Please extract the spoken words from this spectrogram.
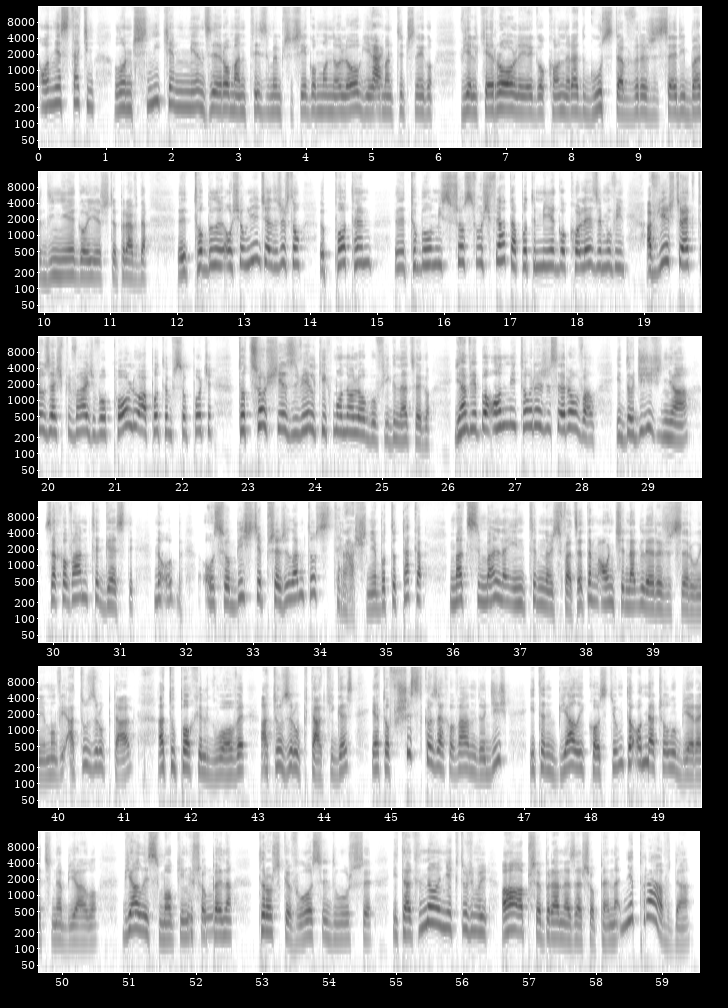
On jest takim łącznikiem między romantyzmem, przecież jego monologi Tak. romantyczne, jego wielkie role, jego Konrad Gustaw w reżyserii Bardiniego jeszcze, prawda? Y, To były osiągnięcia. Zresztą potem y, to było Mistrzostwo Świata. Potem mi jego koledzy mówili, a wiesz co, jak to zaśpiewałeś w Opolu, a potem w Sopocie, to coś jest z wielkich monologów Ignacego. Ja wiem, bo on mi to reżyserował i do dziś dnia zachowałam te gesty. No, osobiście przeżyłam to strasznie, bo to taka maksymalna intymność z facetem, a on cię nagle reżyseruje. Mówi, a tu zrób tak, a tu pochyl głowę, a tu zrób taki gest. Ja to wszystko zachowałam do dziś i ten biały kostium, to on zaczął ubierać na biało. Biały smoking Chopina, troszkę włosy dłuższe i tak, no niektórzy mówią, a przebrana za Chopina. Nieprawda.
